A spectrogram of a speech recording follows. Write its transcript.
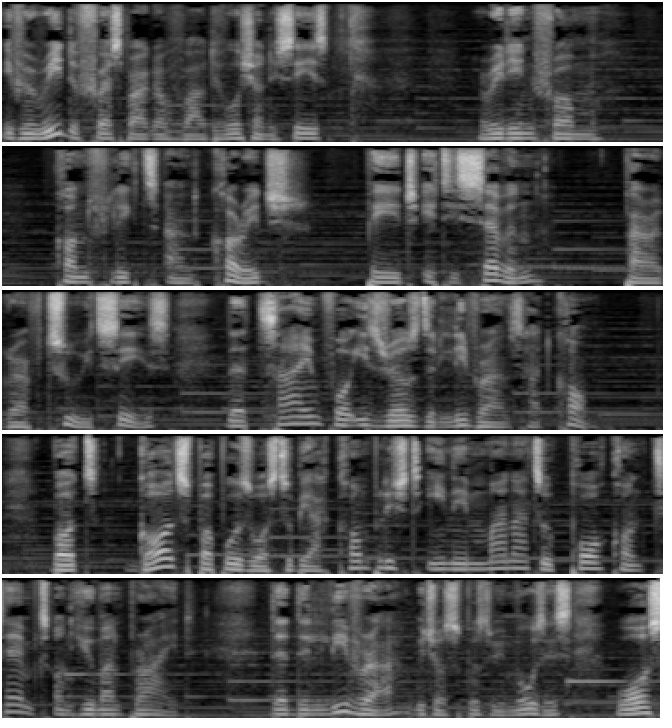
if you read the first paragraph of our devotion, it says, reading from Conflict and Courage, page 87, paragraph 2, it says, The time for Israel's deliverance had come. But God's purpose was to be accomplished in a manner to pour contempt on human pride. The deliverer, which was supposed to be Moses, was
